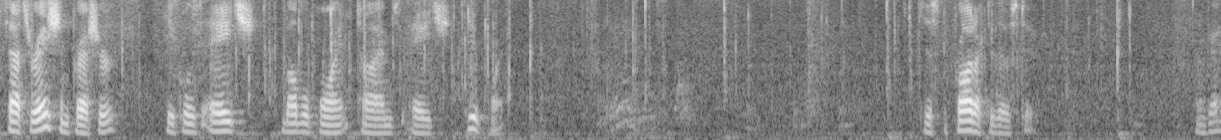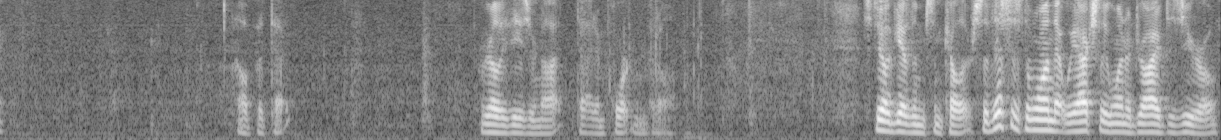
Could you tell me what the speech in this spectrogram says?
saturation pressure equals H bubble point times H dew point. Just the product of those two. Okay? I'll put that. Really, these are not that important at all still give them some color. So this is the one that we actually want to drive to zero.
